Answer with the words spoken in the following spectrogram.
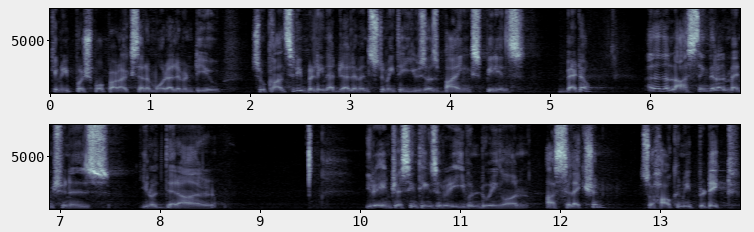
can we push more products that are more relevant to you? So constantly building that relevance to make the user's buying experience better. And then the last thing that I'll mention is, you know, there are, you know, interesting things that we're even doing on our selection. So how can we predict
